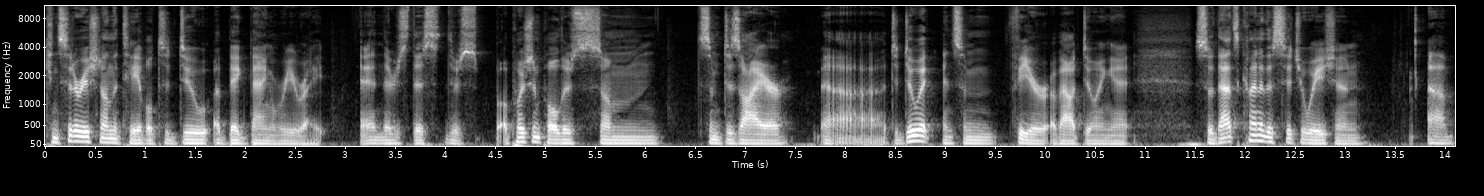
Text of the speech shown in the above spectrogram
consideration on the table to do a big bang rewrite, and there's this there's a push and pull. There's some some desire uh, to do it and some fear about doing it. So that's kind of the situation. Um,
